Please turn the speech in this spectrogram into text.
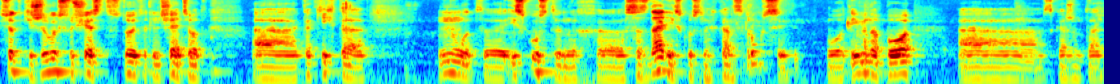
все-таки живых существ стоит отличать от каких-то ну, вот, э, искусственных э, созданий, искусственных конструкций, вот, именно по, э, скажем так,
